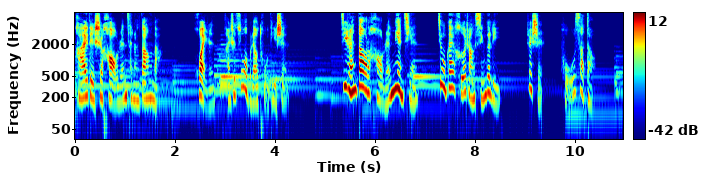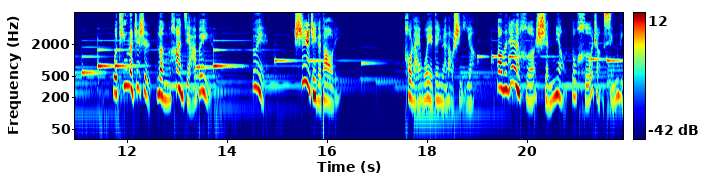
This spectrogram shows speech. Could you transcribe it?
还得是好人才能当呢，坏人还是做不了土地神。既然到了好人面前，就该合掌行个礼，这是菩萨道。我听了真是冷汗浃背呀。对，是这个道理。后来我也跟袁老师一样，到了任何神庙都合掌行礼，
